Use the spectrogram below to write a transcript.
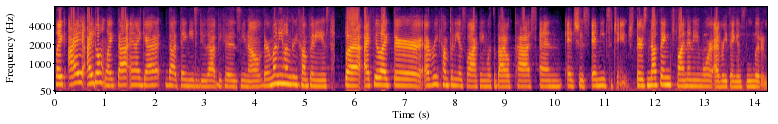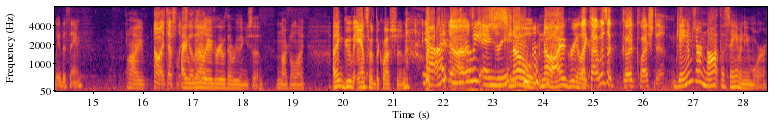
like I I don't like that and I get that they need to do that because you know they're money hungry companies but I feel like they're every company is lacking with the battle pass and it's just it needs to change. There's nothing fun anymore. Everything is literally the same. I No, I definitely I feel literally that. agree with everything you said. I'm not gonna lie. I think Goob answered the question. Yeah, I'm Yeah. literally angry. no, no, I agree. Like Like, that was a good question. games are not the same anymore.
